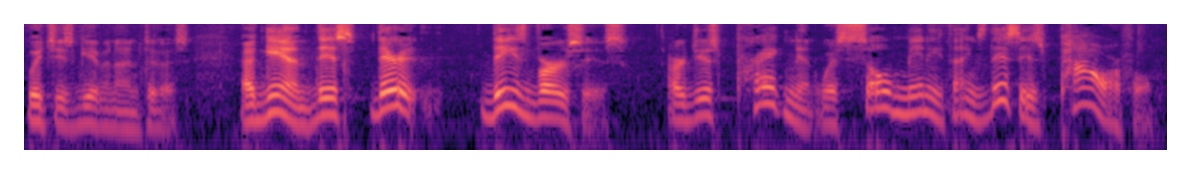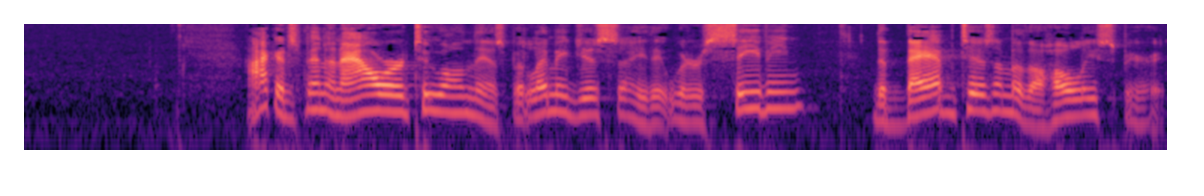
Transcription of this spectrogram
which is given unto us. Again, this there these verses are just pregnant with so many things. This is powerful. I could spend an hour or two on this, but let me just say that we're receiving the baptism of the Holy Spirit,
